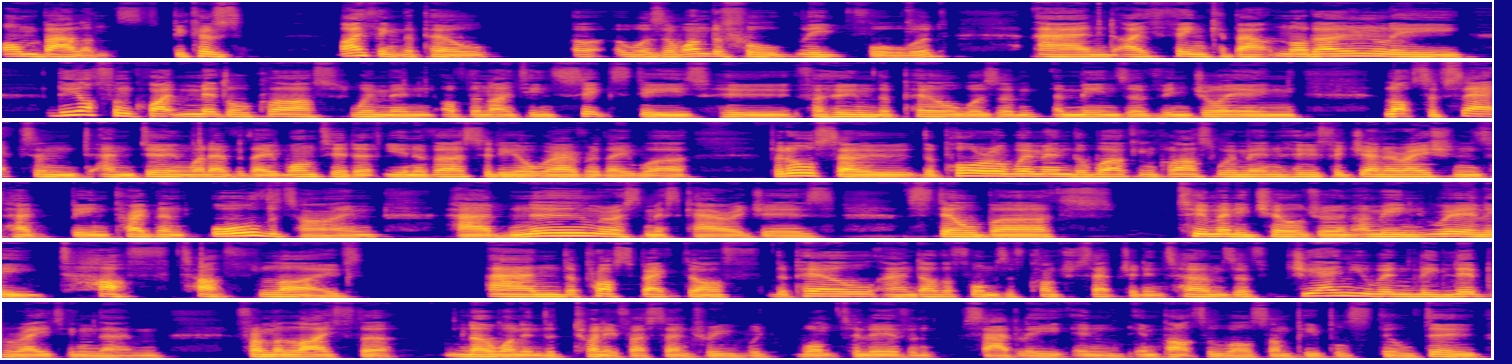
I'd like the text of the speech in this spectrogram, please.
on balance because I think the pill uh, was a wonderful leap forward. And I think about not only the often quite middle class women of the 1960s who, for whom the pill was a, a, means of enjoying lots of sex and, and doing whatever they wanted at university or wherever they were. but also the poorer women, the working class women who for generations had been pregnant all the time, had numerous miscarriages, stillbirths, too many children. I mean, really tough, tough lives. And the prospect of the pill and other forms of contraception in terms of genuinely liberating them from a life that no one in the 21st century would want to live. And sadly, in, in parts of the world, some people still do.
